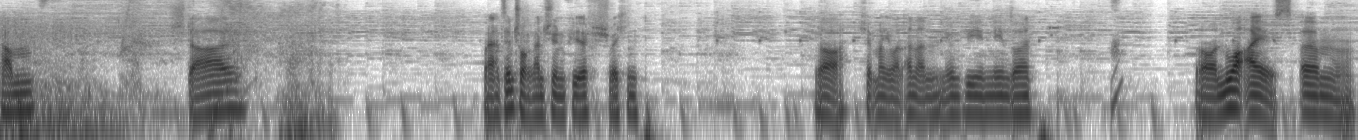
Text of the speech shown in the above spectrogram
Kampf, Stahl. Das sind schon ganz schön viele Schwächen. Ja, ich hätte mal jemand anderen irgendwie nehmen sollen. So, nur Eis. Ähm,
